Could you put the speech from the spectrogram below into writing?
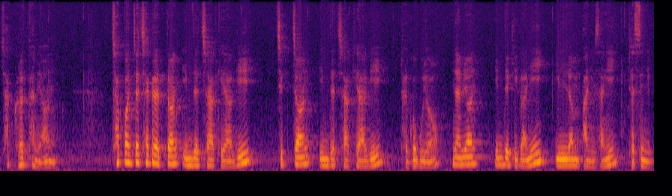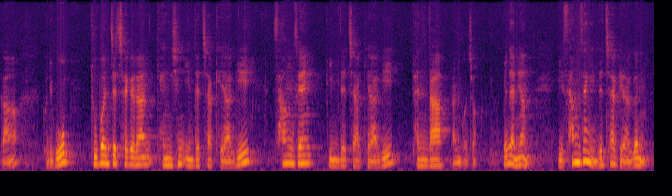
자, 그렇다면 첫 번째 체결했던 임대차 계약이 직전 임대차 계약이 될 거고요. 왜냐하면 임대 기간이 1년 반 이상이 됐으니까 그리고 두 번째 체결한 갱신 임대차 계약이 상생 임대차 계약이 된다라는 거죠. 왜냐하면 이 상생 임대차 계약은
